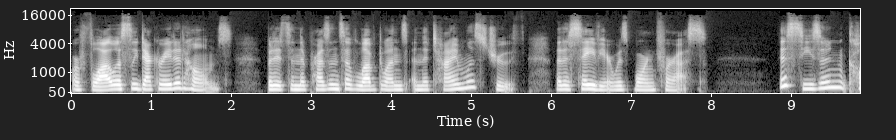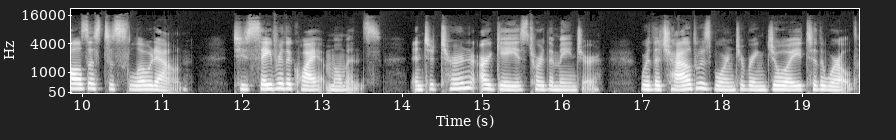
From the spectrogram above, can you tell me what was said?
or flawlessly decorated homes, but it's in the presence of loved ones and the timeless truth that a Savior was born for us. This season calls us to slow down, to savor the quiet moments, and to turn our gaze toward the manger, where the child was born to bring joy to the world.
